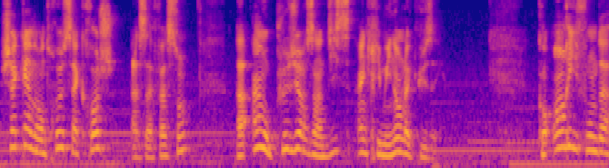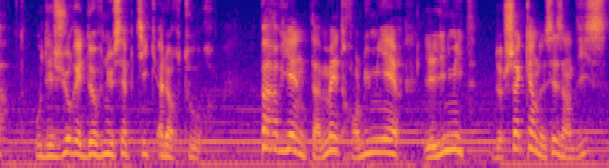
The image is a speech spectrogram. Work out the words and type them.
Chacun d'entre eux s'accroche, à sa façon, à un ou plusieurs indices incriminant l'accusé. Quand Henri Fonda, ou des jurés devenus sceptiques à leur tour, parviennent à mettre en lumière les limites de chacun de ces indices,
